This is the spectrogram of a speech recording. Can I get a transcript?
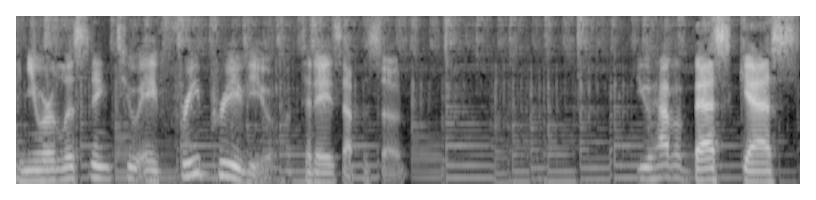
and you are listening to a free preview of today's episode. Do you have a best guess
